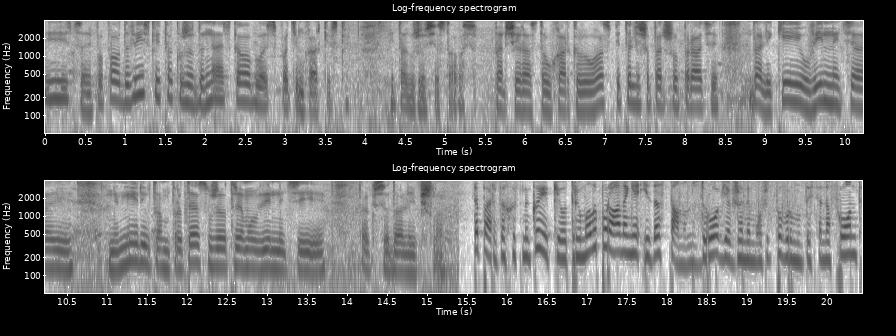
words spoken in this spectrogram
і це, попав до війська, і так уже Донецька область, потім Харківська. І так вже все сталося. Перший раз то у Харкові у госпіталі, що першу операцію, далі Київ, Вінниця, і Немірів, там протез вже отримав у Вінниці, і так все далі пішло. Тепер захисники, які отримали поранення і за станом здоров'я вже не можуть повернутися на фронт,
